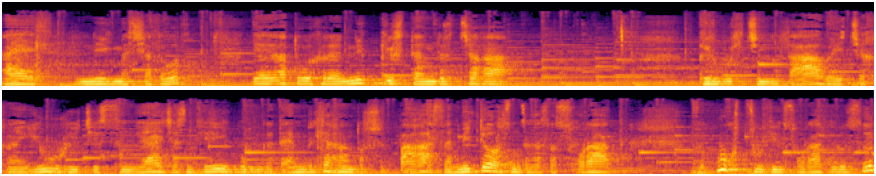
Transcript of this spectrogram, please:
айл нийгмээс шал өөр. Яагаад гэвэл нэг гэрт амьдарч байгаа гэр бүл чинь бол аав ээжийнхэн юу хийж исэн, яаж яасан тэрийг бүр ингээд амьдралынхаа туршид багаасаа мэдээ орсон цагаасаа сураад бүх зүйлийг сураад ерөөсөө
